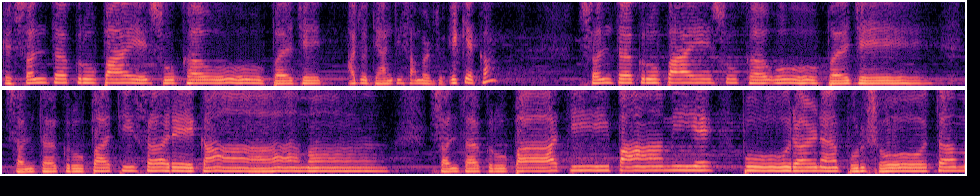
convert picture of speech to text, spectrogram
કે સંત કૃપાએ સુખ ઉપજે. આજો ધ્યાનથી સાંભળજો. એક એક હા. સંત કૃપાએ સુખ ઉપજે. સંત કૃપાથી સરે કામ सन्त कृपाति पामि पूरण पुरुषोत्तम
